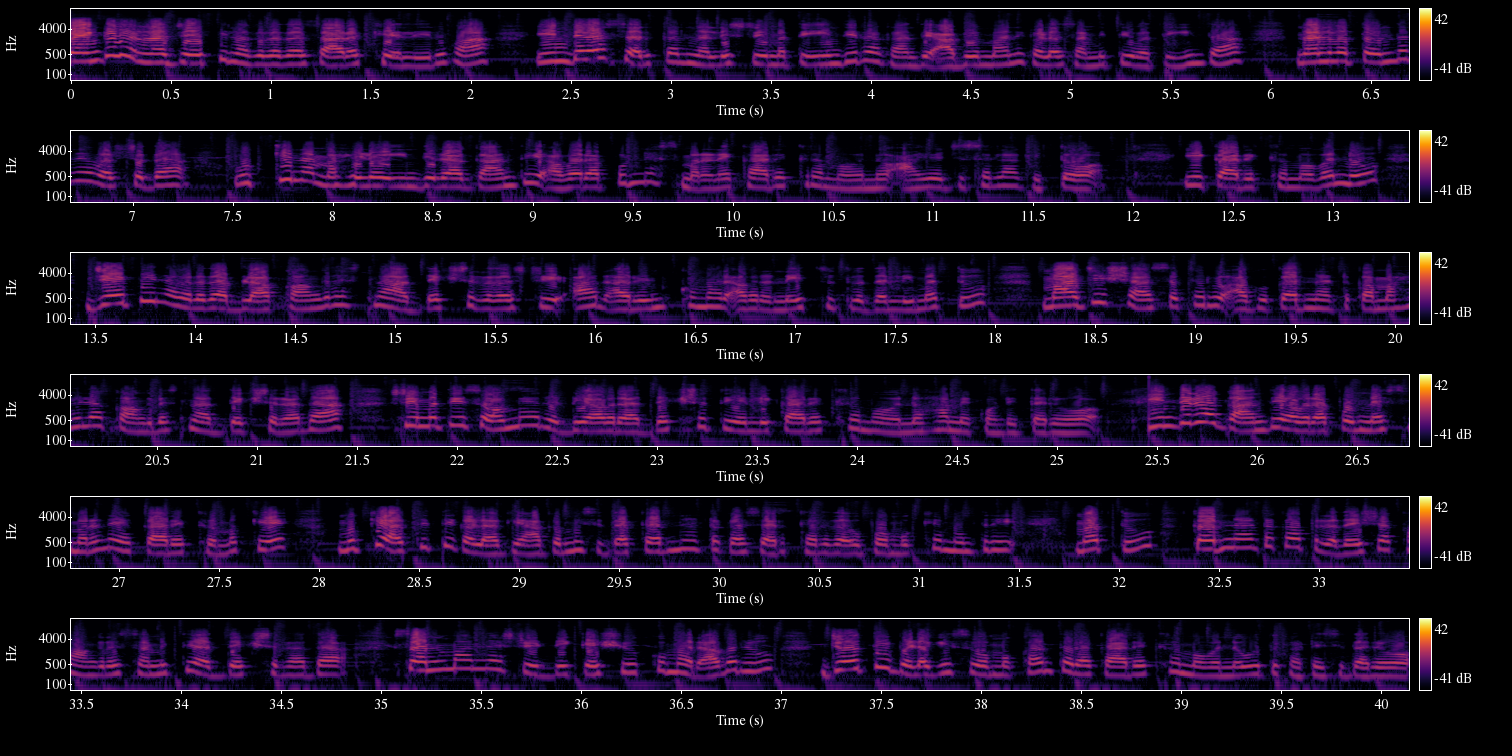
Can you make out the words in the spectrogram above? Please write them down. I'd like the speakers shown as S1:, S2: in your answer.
S1: ಬೆಂಗಳೂರಿನ ಜೆಪಿ ನಗರದ ಸಾರಥಿಯಲ್ಲಿರುವ ಇಂದಿರಾ ಸರ್ಕಲ್ನಲ್ಲಿ ಶ್ರೀಮತಿ ಇಂದಿರಾ ಗಾಂಧಿ ಅಭಿಮಾನಿಗಳ ಸಮಿತಿ ವತಿಯಿಂದ ನಲವತ್ತೊಂದನೇ ವರ್ಷದ ಉಕ್ಕಿನ ಮಹಿಳೆ ಇಂದಿರಾ ಗಾಂಧಿ ಅವರ ಪುಣ್ಯ ಸ್ಮರಣೆ ಕಾರ್ಯಕ್ರಮವನ್ನು ಆಯೋಜಿಸಲಾಗಿತ್ತು. ಈ ಕಾರ್ಯಕ್ರಮವನ್ನು ಜೆಪಿ ನಗರದ ಬ್ಲಾಕ್ ಕಾಂಗ್ರೆಸ್ನ ಅಧ್ಯಕ್ಷರಾದ ಶ್ರೀ ಆರ್ ಅರುಣ್ ಕುಮಾರ್ ಅವರ ನೇತೃತ್ವದಲ್ಲಿ ಮತ್ತು ಮಾಜಿ ಶಾಸಕರು ಹಾಗೂ ಕರ್ನಾಟಕ ಮಹಿಳಾ ಕಾಂಗ್ರೆಸ್ನ ಅಧ್ಯಕ್ಷರಾದ ಶ್ರೀಮತಿ ಸೌಮ್ಯಾರೆಡ್ಡಿ ಅವರ ಅಧ್ಯಕ್ಷತೆಯಲ್ಲಿ ಕಾರ್ಯಕ್ರಮವನ್ನು ಹಮ್ಮಿಕೊಂಡಿದ್ದರು. ಇಂದಿರಾ ಗಾಂಧಿ ಅವರ ಪುಣ್ಯ ಸ್ಮರಣೆಯ ಕಾರ್ಯಕ್ರಮಕ್ಕೆ ಮುಖ್ಯ ಅತಿಥಿಗಳಾಗಿ ಆಗಮಿಸಿದ ಕರ್ನಾಟಕ ಸರ್ಕಾರದ ಉಪಮುಖ್ಯಮಂತ್ರಿ ಮತ್ತು ಕರ್ನಾಟಕ ಪ್ರದೇಶ ಕಾಂಗ್ರೆಸ್ ಸಮಿತಿ ಅಧ್ಯಕ್ಷರಾದ ಸನ್ಮಾನ್ಯ ಶ್ರೀ ಡಿಕೆ ಶಿವಕುಮಾರ್ ಅವರು ಜ್ಯೋತಿ ಬೆಳಗಿಸುವ ಮುಖಾಂತರ ಕಾರ್ಯಕ್ರಮವನ್ನು ಉದ್ಘಾಟಿಸಿದರು.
